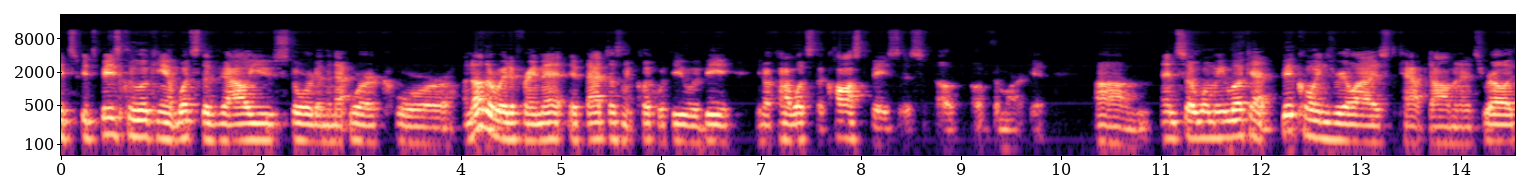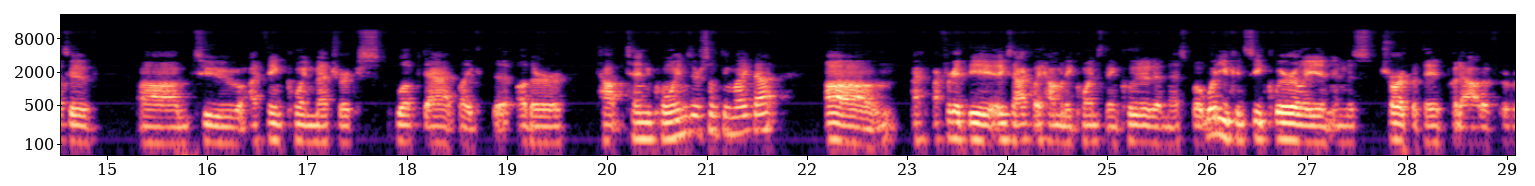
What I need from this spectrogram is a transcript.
it's it's basically looking at what's the value stored in the network, or another way to frame it, if that doesn't click with you, would be you know kind of what's the cost basis of of the market. Um, and so when we look at Bitcoin's realized cap dominance relative um, to, I think Coin Metrics looked at like the other top 10 coins or something like that. Um, I, I, forget the exactly how many coins they included in this, but what you can see clearly in, in this chart that they had put out of, of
